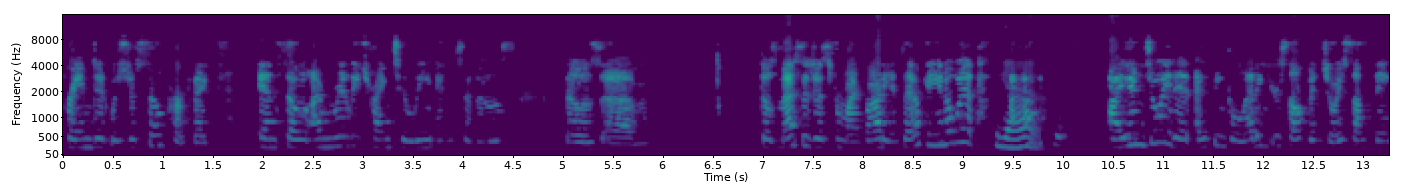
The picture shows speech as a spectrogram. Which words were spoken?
framed it was just so perfect. And so I'm really trying to lean into those those um, those messages from my body and say, okay, you know what? Yeah. I, enjoyed it. I think letting yourself enjoy something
